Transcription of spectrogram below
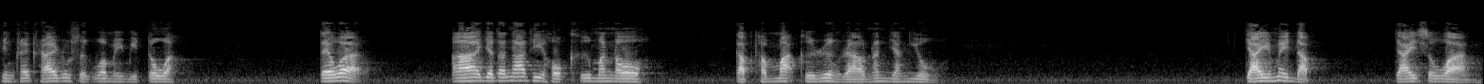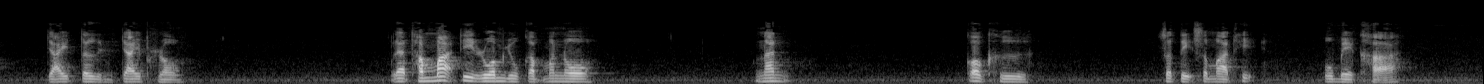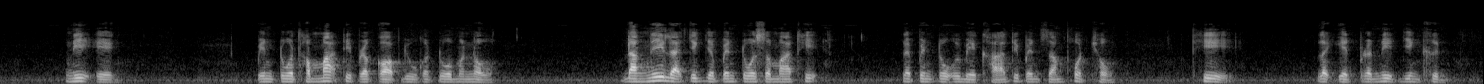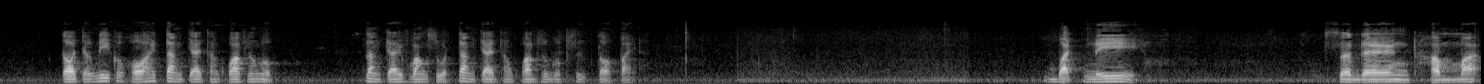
จึงคล้ายๆ รู้สึกว่าไม่มีตัว แต่ว่าอายตนะที่หกคือมโน กับธรรมะคือเรื่องราวนั้นยังอยู่ ใจไม่ดับ ใจสว่าง ใจตื่นใจโพลงและธรรมะที่รวมอยู่กับมโน นั้นก็คือสติสมาธิอุเบกขา นี่เอง เป็นตัวธรรมะที่ประกอบอยู่กับตัวมโน ดังนี้แหละจึงจะเป็นตัวสมาธิ และเป็นตัวอุเบกขาที่เป็นสัมโพธชงที่ ละเอียดประณีตยิ่งขึ้น ต่อจากนี้ก็ขอให้ตั้งใจทำความสงบ ตั้งใจฟังสวดตั้งใจทำความสงบสืบต่อไป บัดนี้ แสดงธรรมะ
